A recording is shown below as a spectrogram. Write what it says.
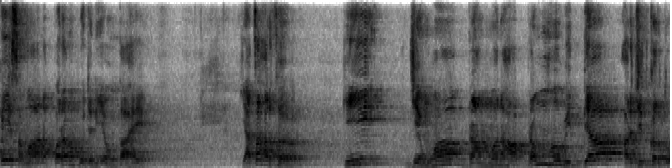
के समान परम पूजनीय होता है। याचा अर्थ की जेव्हा ब्राह्मण हा ब्रह्मविद्या अर्जित करतो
